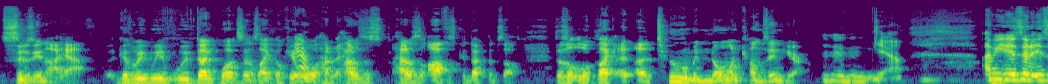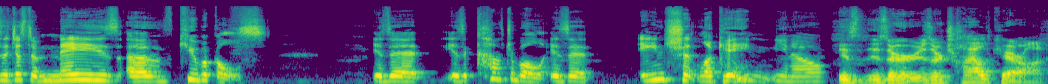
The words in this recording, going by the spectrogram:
Susie and I have because we, we've we've done quotes and it's like okay, Yeah. well how, how does this how does the office conduct themselves? Does it look like a, a tomb and no one comes in here? Mhm, yeah. I mean, is it is it just a maze of cubicles? Is it is it comfortable? Is it ancient looking? You know, Is is there is there childcare on it?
